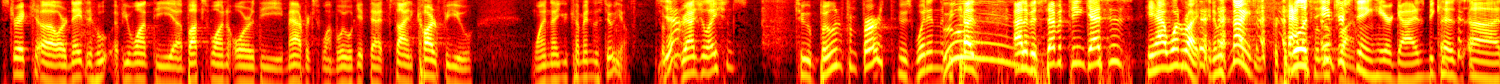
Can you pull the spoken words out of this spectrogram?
Strick uh, or Nathan who if you want the uh, Bucks one or the Mavericks one, but we will get that signed card for you when uh, you come into the studio. So Yeah. congratulations to Boone from Firth, who's winning because out of his 17 guesses, he had one right, and it was 90 for tackle Well, it's interesting here, guys, because uh,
